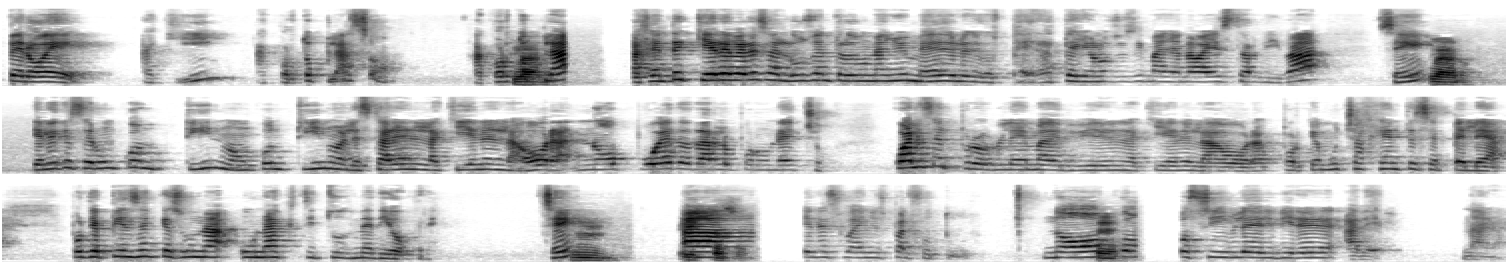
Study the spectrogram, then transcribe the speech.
Pero eh, aquí, a corto plazo, a corto plazo. La gente quiere ver esa luz dentro de un año y medio. Le digo, espérate, yo no sé si mañana va a estar viva, ¿sí? Claro. Tiene que ser un continuo, un continuo, el estar en el aquí y en el ahora. No puedo darlo por un hecho. ¿Cuál es el problema de vivir en el aquí y en el ahora? Porque mucha gente se pelea porque piensan que es una, una actitud mediocre. ¿Sí? Mm, ah, tiene sueños para el futuro. No es posible vivir en... A ver, nada.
